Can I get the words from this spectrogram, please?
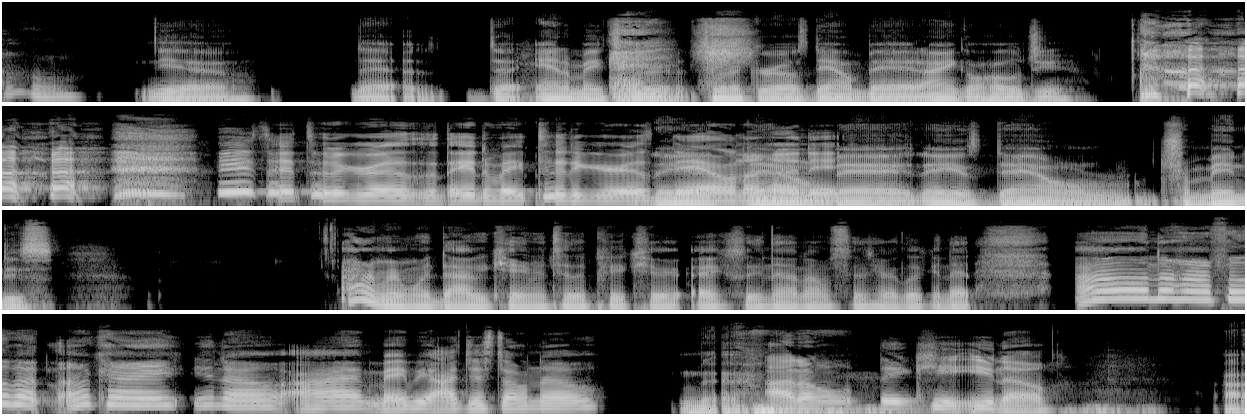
Oh. yeah. The the anime Twitter, Twitter girls down bad. I ain't gonna hold you. he said to the girls, they to make to the girls They down a hundred. bad. They is down tremendous. I remember when Dabi came into the picture. Actually, now that I'm sitting here looking at, I don't know how I feel about. Okay, you know, I maybe I just don't know. Nah. I don't think he, you know, I-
